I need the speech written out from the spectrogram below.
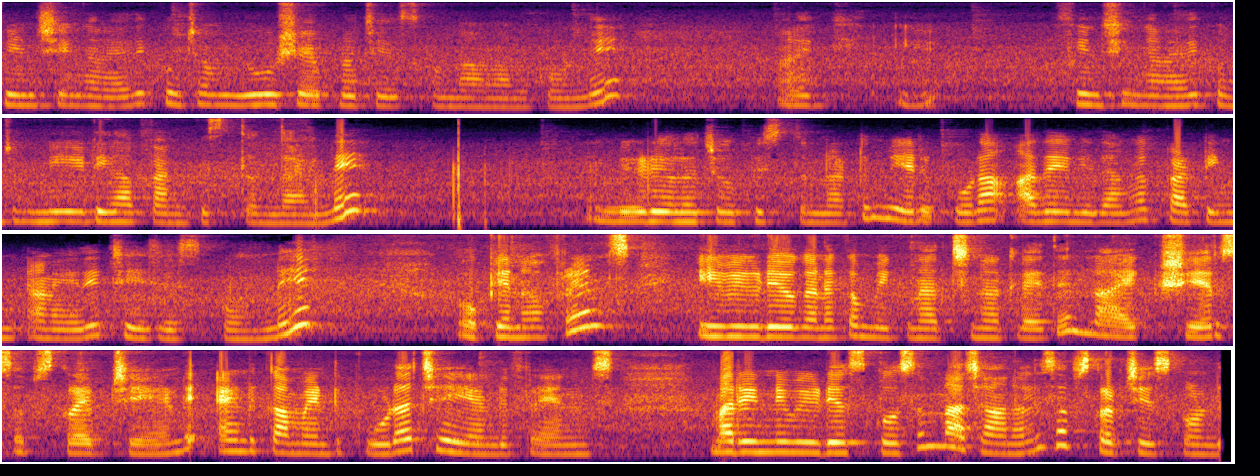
ఫినిషింగ్ అనేది కొంచెం యూ షేప్లో చేసుకున్నాం అనుకోండి. మనకి ఫినిషింగ్ అనేది కొంచెం నీట్గా కనిపిస్తుందండి. వీడియోలో చూపిస్తున్నట్టు మీరు కూడా అదే విధంగా కటింగ్ అనేది చేసేసుకోండి. ఓకేనా ఫ్రెండ్స్ ఈ వీడియో కనుక మీకు నచ్చినట్లయితే లైక్ షేర్ సబ్స్క్రైబ్ చేయండి అండ్ కమెంట్ కూడా చేయండి ఫ్రెండ్స్ మరిన్ని వీడియోస్ కోసం నా ఛానల్ని సబ్స్క్రైబ్ చేసుకోండి.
